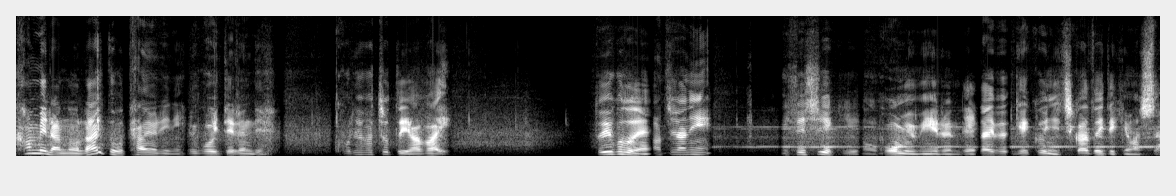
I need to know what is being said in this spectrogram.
カメラのライトを頼りに動いてるんで。これはちょっとやばい。ということであちらに伊勢市駅のホーム見えるんでだいぶ下空に近づいてきました。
